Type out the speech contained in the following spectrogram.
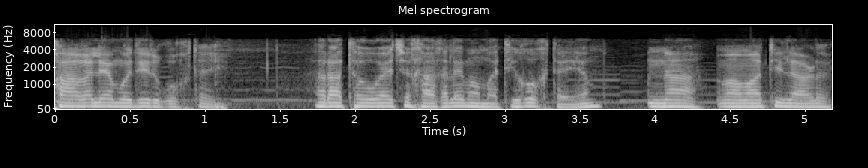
خاغلی مدیر غوښتی راته ووایه چې خاغلی ماماتي غوښتی یم نه ماماتي لاړه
